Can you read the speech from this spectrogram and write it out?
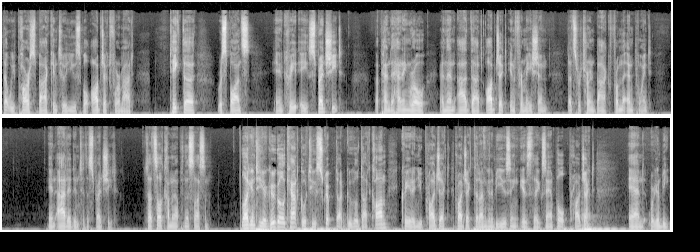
that we parse back into a usable object format, take the response and create a spreadsheet, append a heading row, and then add that object information that's returned back from the endpoint and add it into the spreadsheet. So that's all coming up in this lesson. Log into your Google account, go to script.google.com, create a new project. Project that I'm going to be using is the example project, and we're going to be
